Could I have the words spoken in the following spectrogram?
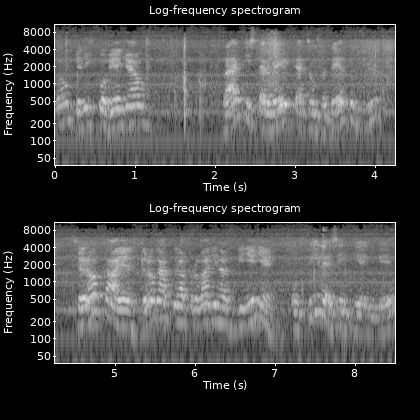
To on kiedyś powiedział, breit ist der Weg, der zum Verderben führt, szeroka jest droga, która prowadzi na zginienie, und viele sind die ihn gehen,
